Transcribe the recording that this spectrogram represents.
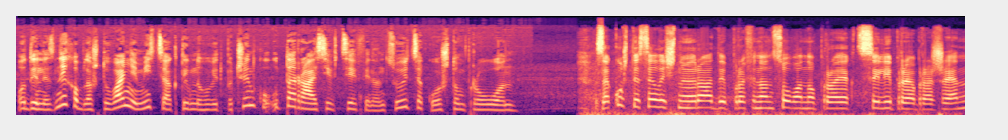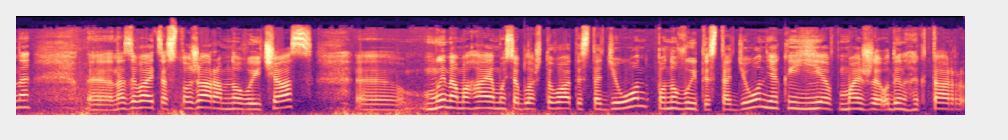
Один із них облаштування місця активного відпочинку у Тарасівці фінансується коштом ПРООН. За кошти селищної ради профінансовано проект в селі Преображенне. Е, Називається Стожарам новий час. Е, Ми намагаємося облаштувати стадіон, поновити стадіон, який є майже один гектар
